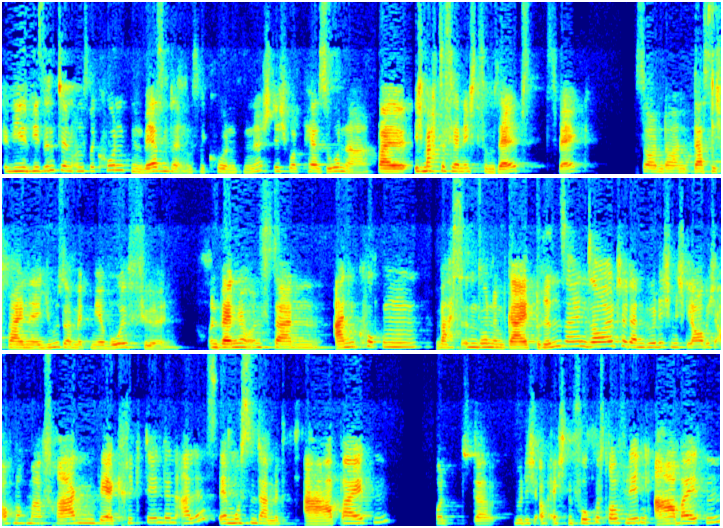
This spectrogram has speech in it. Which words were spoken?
wie, wie sind denn unsere Kunden? Wer sind denn unsere Kunden? Ne? Stichwort Persona. Weil ich mache das ja nicht zum Selbstzweck, sondern dass sich meine User mit mir wohlfühlen. Und wenn wir uns dann angucken, was in so einem Guide drin sein sollte, dann würde ich mich, glaube ich, auch nochmal fragen, wer kriegt den denn alles? Wer muss denn damit arbeiten? Und da würde ich auch echt einen Fokus drauf legen, arbeiten.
